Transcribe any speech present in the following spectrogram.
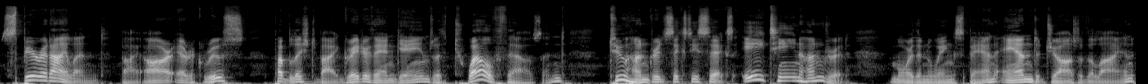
Spirit Island by R. Eric Reuss, published by Greater Than Games with 12,266, 1,800 more than Wingspan and Jaws of the Lion,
